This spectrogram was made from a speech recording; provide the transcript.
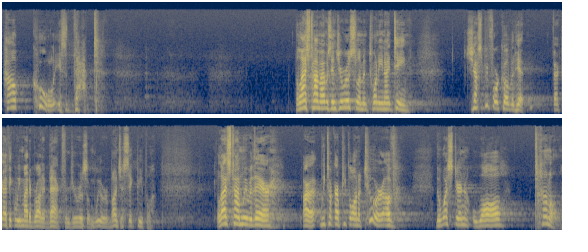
How cool is that? The last time I was in Jerusalem in 2019, just before COVID hit, fact, I think we might have brought it back from Jerusalem. We were a bunch of sick people. The last time we were there, our, we took our people on a tour of the Western Wall Tunnel.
